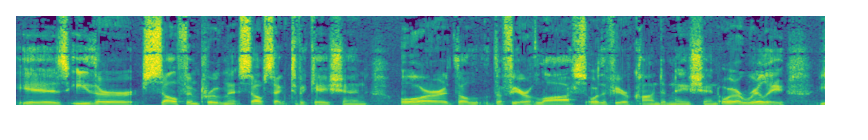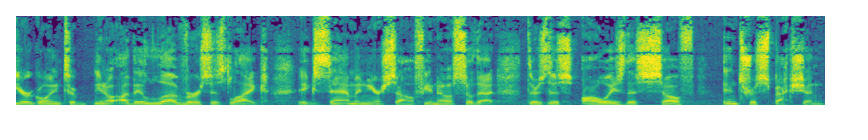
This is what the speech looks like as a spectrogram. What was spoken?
is either self improvement, self sanctification, or the the fear of loss, or the fear of condemnation, or really you're going to you know uh, they love verses like examine yourself, you know, so that there's this always this self introspection.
